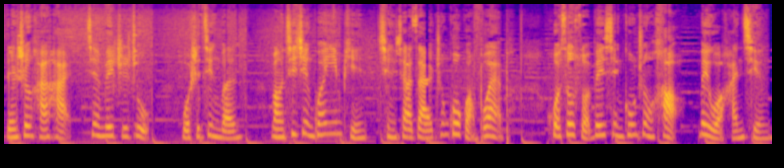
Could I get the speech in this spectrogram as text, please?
人生海海，见微知著。我是静文，往期静观音频，请下载中国广播 APP 或搜索微信公众号“为我含情”。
